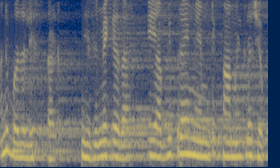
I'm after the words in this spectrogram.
అని బదులిస్తాడు. నిజమే కదా? ఈ అభిప్రాయం ఏమిటి? కామెంట్లో చెప్పు.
